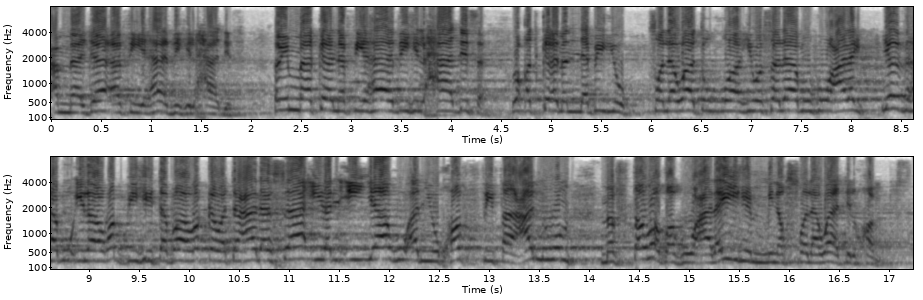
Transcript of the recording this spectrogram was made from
عما جاء في هذه الحادثة. فمما كان في هذه الحادثة وقد كان النبي صلوات الله وسلامه عليه يذهب إلى ربه تبارك وتعالى سائلا إياه أن يخفف عنهم ما افترضه عليهم من الصلوات الخمس.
